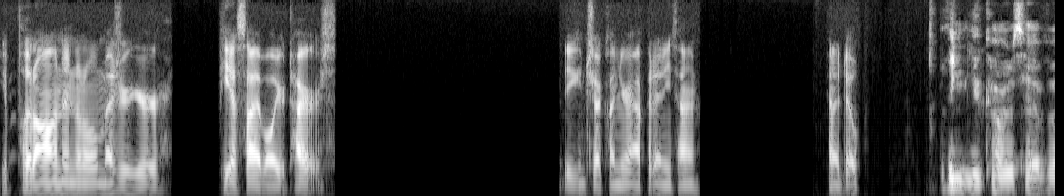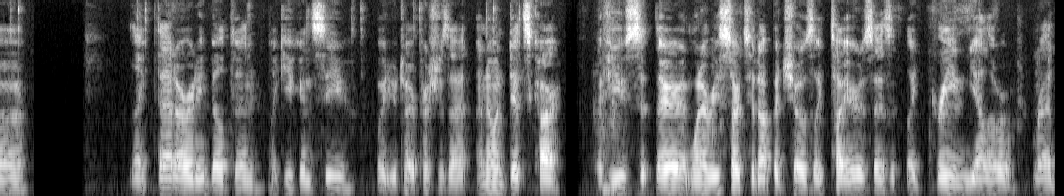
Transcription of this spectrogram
you put on and it'll measure your PSI of all your tires. That you can check on your app at any time. Kind of dope. I think new cars have uh like that already built in. Like you can see what your tire pressure's at. I know in Dit's car, if you sit there and whenever he starts it up, it shows like tires as like green, yellow, or red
